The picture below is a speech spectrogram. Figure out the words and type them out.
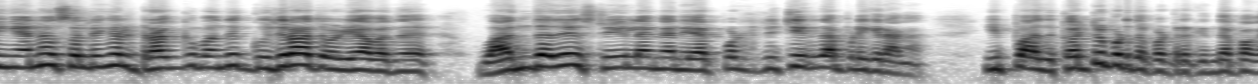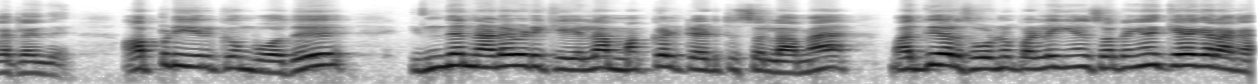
நீங்கள் என்ன சொல்கிறீங்க ட்ரக் வந்து குஜராத் வழியாக வந்து வந்ததே ஸ்ரீலங்கன் ஏர்போர்ட் திருச்சியில் தான் பிடிக்கிறாங்க. இப்போ அது கட்டுப்படுத்தப்பட்டிருக்கு இந்த பக்கத்துலேருந்து. அப்படி இருக்கும்போது இந்த நடவடிக்கையெல்லாம் மக்கள்கிட்ட எடுத்து சொல்லாமல் மத்திய அரசு ஒன்றும் பண்ணலைங்கன்னு சொல்கிறீங்க கேட்குறாங்க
